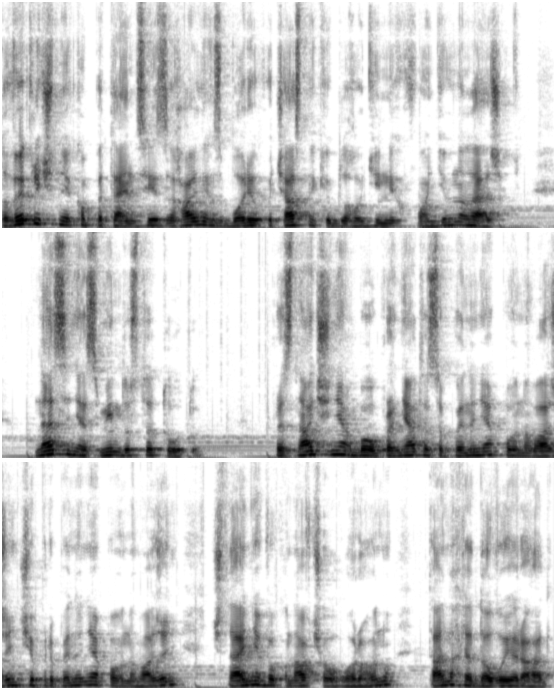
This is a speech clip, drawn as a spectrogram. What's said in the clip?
До виключної компетенції загальних зборів учасників благодійних фондів належить внесення змін до статуту, призначення або обрання та зупинення повноважень чи припинення повноважень членів виконавчого органу та наглядової ради.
